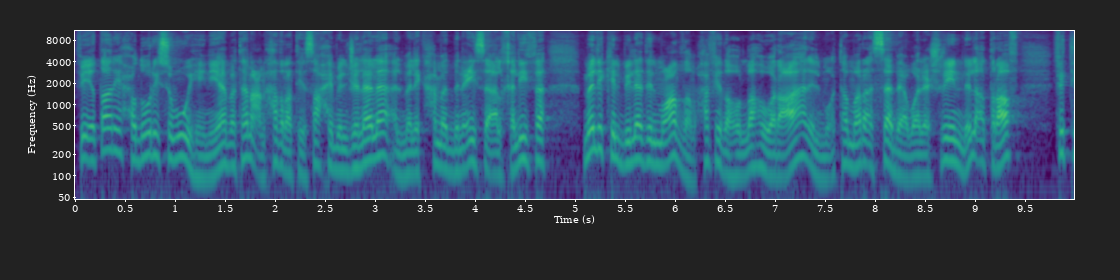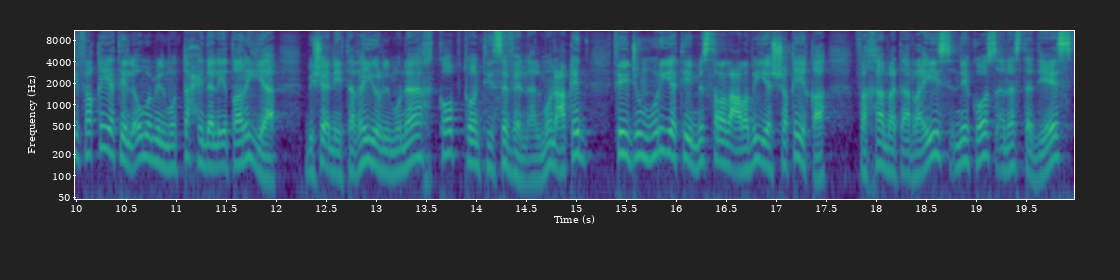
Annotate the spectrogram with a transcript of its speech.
في إطار حضور سموه نيابة عن حضرة صاحب الجلالة الملك حمد بن عيسى الخليفة ملك البلاد المعظم حفظه الله ورعاه للمؤتمر السابع والعشرين للأطراف في اتفاقية الأمم المتحدة الإطارية بشأن تغير المناخ كوب 27 المنعقد في جمهورية مصر العربية الشقيقة فخامة الرئيس نيكوس أنستادييس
